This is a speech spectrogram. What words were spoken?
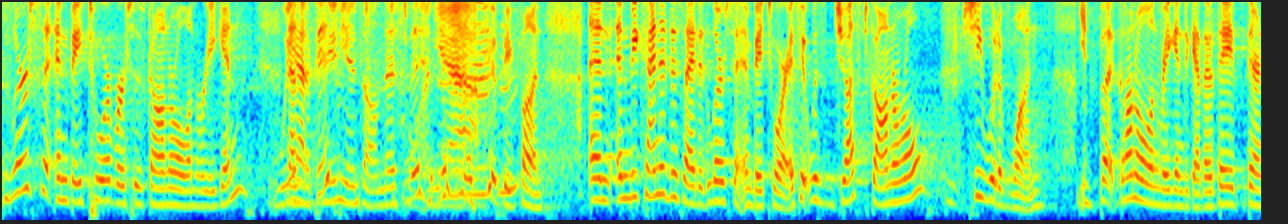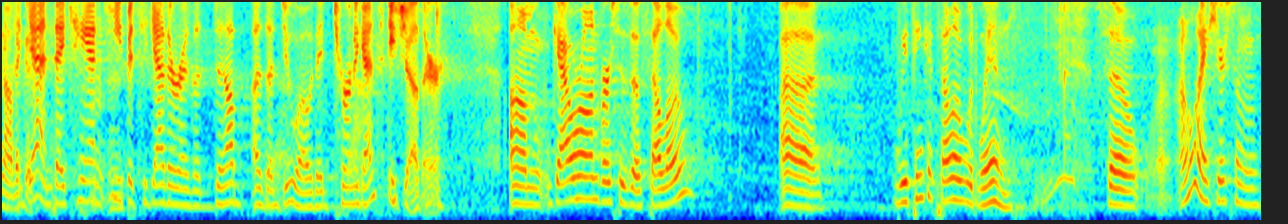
Lursa and B'Etor versus Goneril and Regan. We Now, had this- opinions on this one. this Yeah. one could be fun. And and we kind of decided Lursa and B'Etor. If it was just Goneril, she would have won. But Goneril and Regan together, they they're not a good. Again, they can't keep it together as a dub, as a duo. They'd turn against each other. Um, Gowron versus Othello. Uh, we think Othello would win. So, oh, I hear some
